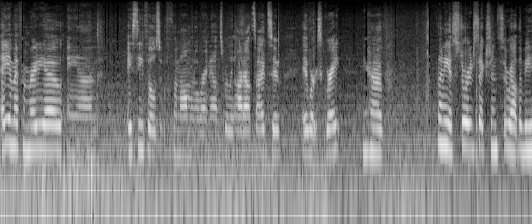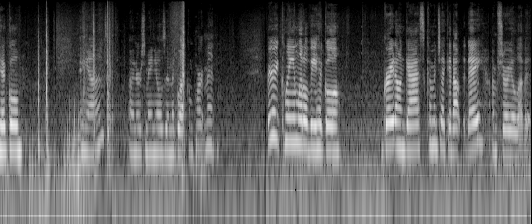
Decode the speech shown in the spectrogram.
AM FM radio and AC feels phenomenal right now. It's really hot outside so it works great. You have plenty of storage sections throughout the vehicle and owner's manuals in the glove compartment. Very clean little vehicle Great on gas. Come and check it out today. I'm sure you'll love it.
